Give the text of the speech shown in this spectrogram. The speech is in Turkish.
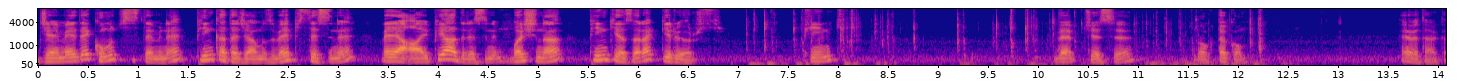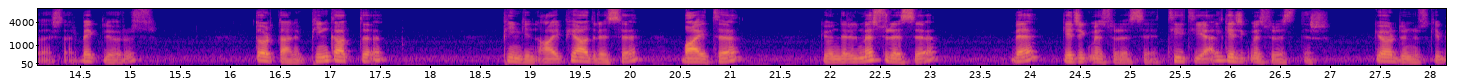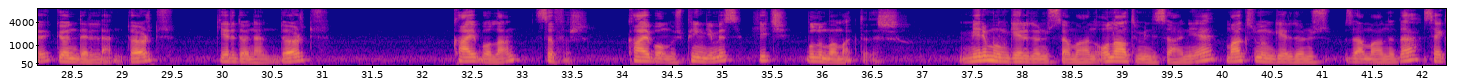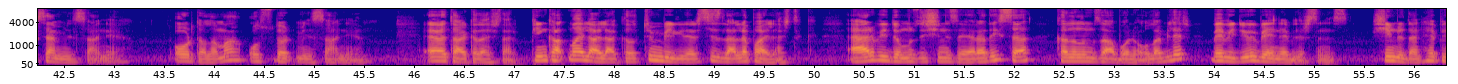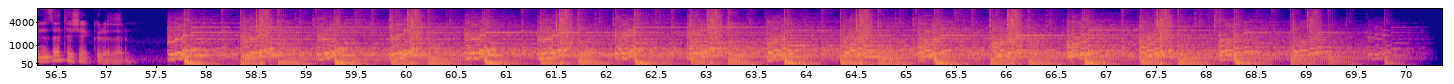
cmd komut sistemine ping atacağımız web sitesini veya IP adresini başına ping yazarak giriyoruz. ping webcesi.com Evet arkadaşlar bekliyoruz. 4 tane ping attı. Ping'in IP adresi, byte'ı, gönderilme süresi ve gecikme süresi. TTL gecikme süresidir. Gördüğünüz gibi gönderilen 4, geri dönen 4, kaybolan 0. Kaybolmuş pingimiz hiç bulunmamaktadır. Minimum geri dönüş zamanı 16 milisaniye, maksimum geri dönüş zamanı da 80 milisaniye. Ortalama 34 milisaniye. Evet arkadaşlar, ping atma ile alakalı tüm bilgileri sizlerle paylaştık. Eğer videomuz işinize yaradıysa kanalımıza abone olabilir ve videoyu beğenebilirsiniz. Şimdiden hepinize teşekkür ederim.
